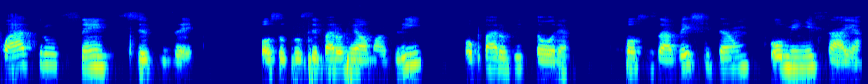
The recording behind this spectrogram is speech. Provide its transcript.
quatro, sempre, se eu quiser. Posso torcer para o Real Madrid ou para o Vitória. Posso usar vestidão ou mini saia.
